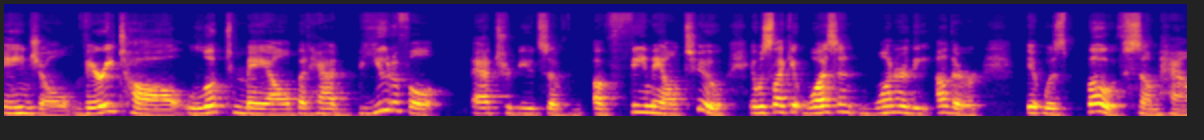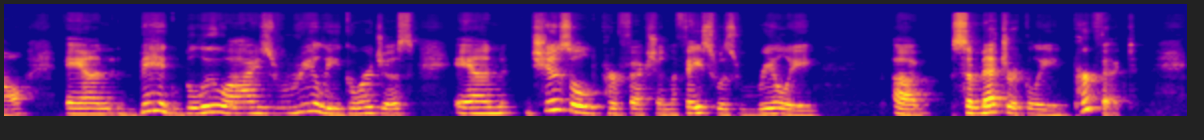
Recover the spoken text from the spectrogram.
angel, very tall, looked male, but had beautiful attributes of, of female too. It was like it wasn't one or the other, it was both somehow. And big blue eyes really gorgeous. And chiseled perfection. The face was really uh, symmetrically perfect.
